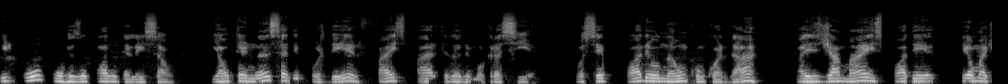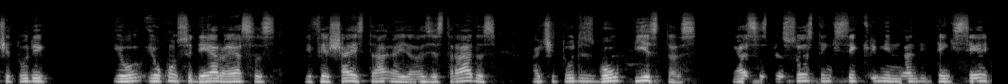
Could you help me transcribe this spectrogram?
ir, contra o resultado da eleição. E a alternância de poder faz parte da democracia. Você pode ou não concordar, mas jamais pode ter uma atitude eu, eu considero essas de fechar as estradas atitudes golpistas. Essas pessoas têm que ser têm que ser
